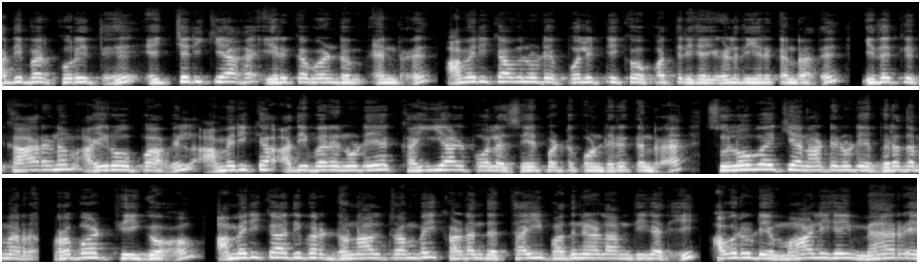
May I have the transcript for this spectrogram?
அதிபர் குறித்து எச்சரிக்கையாக இருக்க வேண்டும் என்று அமெரிக்காவினுடைய பொலிட்டிகோ பத்திரிகை எழுதியிருக்கின்றது. இதற்கு காரணம் ஐரோப்பாவில் அமெரிக்க அதிபரனுடைய கையால் போல செயற்பட்டு கொண்டிருக்கின்ற சுலோவேக்கியா நாட்டினுடைய பிரதமர் ரொபர்ட் பீகோ அமெரிக்க அதிபர் டொனால்ட் ட்ரம்பை கடந்த தை பதினேழாம் திகதி அவருடைய மாளிகை மேர் ஏ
